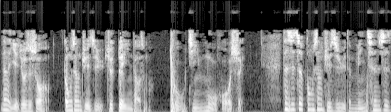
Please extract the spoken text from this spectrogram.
那也就是说，工商绝子语就对应到什么土、金、木、火、水。但是这工商绝子语的名称是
